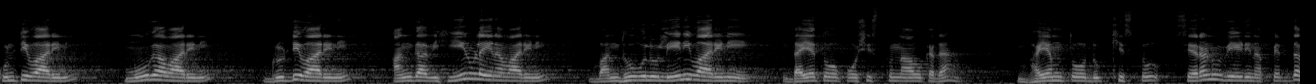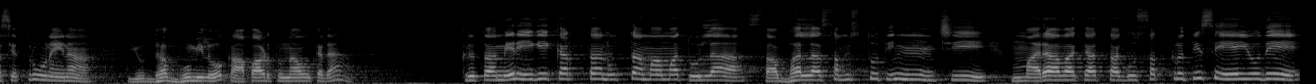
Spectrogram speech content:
కుంటివారిని మూగవారిని గ్రుడ్డివారిని అంగవిహీనులైన వారిని బంధువులు లేని వారిని దయతో పోషిస్తున్నావు కదా. భయంతో దుఃఖిస్తూ శరణు వేడిన పెద్ద శత్రువునైనా యుద్ధభూమిలో కాపాడుతున్నావు కదా. కృతమెరిగి కర్తనుత్తమమతుల సభల సంస్థుతించి మరవక తగు సత్కృతి సేయుదే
